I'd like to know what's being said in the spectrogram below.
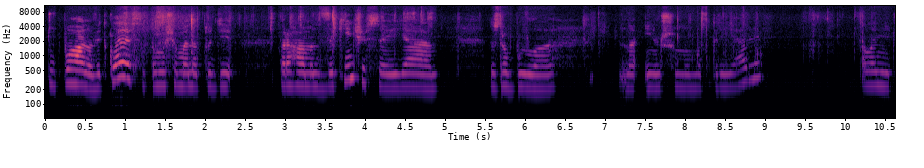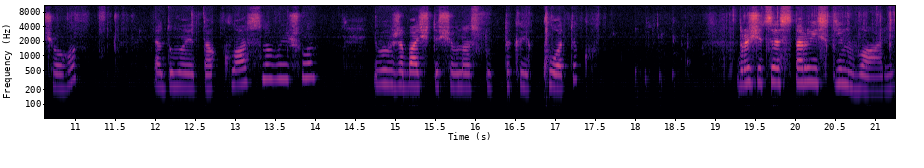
Тут погано відклеївся, тому що в мене тоді пергамент закінчився, і я зробила на іншому матеріалі. Але нічого. Я думаю, так класно вийшло. І ви вже бачите, що в нас тут такий котик. До речі, це старий скін Варі.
